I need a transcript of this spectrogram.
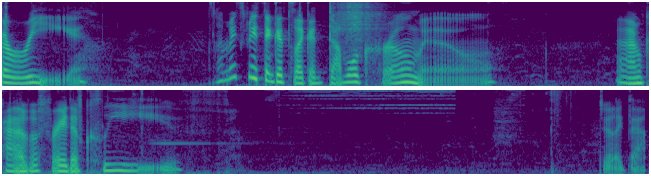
Three. That makes me think it's like a double chromo. And I'm kind of afraid of cleave. Do it like that.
